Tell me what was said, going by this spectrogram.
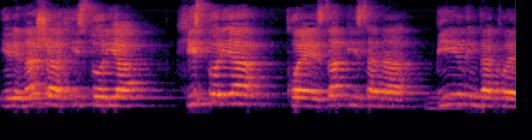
jer je naša historija, historija koja je zapisana bijelim, dakle,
